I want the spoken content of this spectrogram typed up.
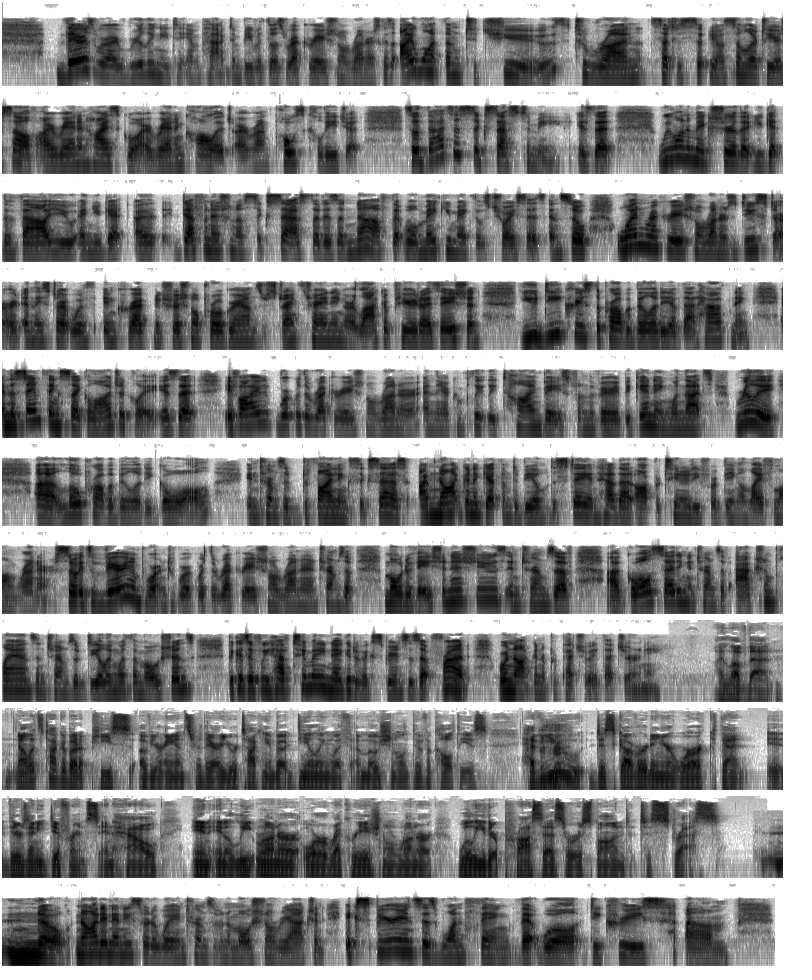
there's where I really need to impact and be with those recreational runners because I want them to choose to run such as you know similar to yourself. I ran in high school, I ran in college, I run post collegiate. So that's a success to me is that we want to make sure that you get the value and you get a definition of success that is enough that will make you make those choices. And so when recreational runners do start and they start with incorrect nutritional programs or strength training or lack of periodization, you decrease the probability of that happening. And the same thing psychologically is that if I work with a recreational runner and they're completely time based from the very beginning, when that's really a low probability goal in terms of defining success, I'm not going to get them to be able to stay and have that opportunity for being a lifelong runner. So it's very important to work with the recreational runner in terms of motivation issues, in terms of uh, goal setting, in terms of action plans, in terms of dealing with emotions. Because if we have too many negative experiences up front, we're not going to perpetuate that journey. I love that. Now let's talk about a piece of your answer there. You were talking about dealing with emotional difficulties. Have you mm-hmm. discovered in your work that eh, there's any difference in how an, an elite runner or a recreational runner will either process or respond to stress? No, not in any sort of way in terms of an emotional reaction. Experience is one thing that will decrease um,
